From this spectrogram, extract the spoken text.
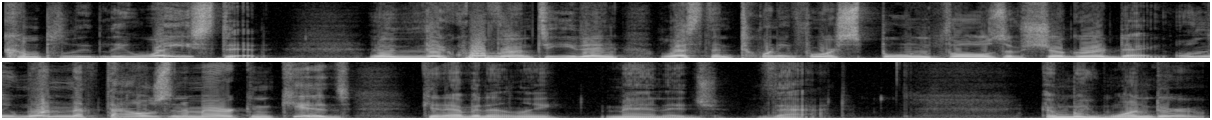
completely wasted, the equivalent to eating less than 24 spoonfuls of sugar a day. Only 1 in a thousand American kids can evidently manage that. And we wonder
